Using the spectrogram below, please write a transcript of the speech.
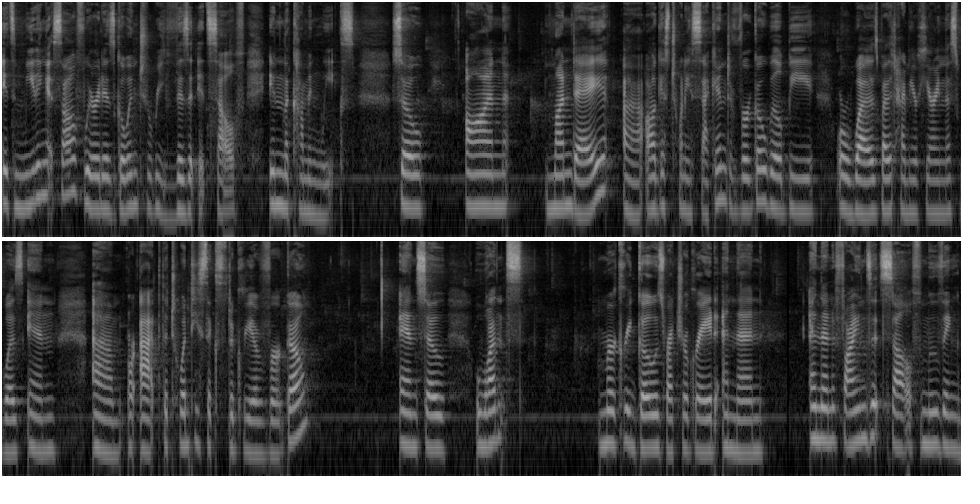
it's meeting itself where it is going to revisit itself in the coming weeks. So on monday uh, august 22nd virgo will be or was by the time you're hearing this was in um, or at the 26th degree of virgo and so once mercury goes retrograde and then and then finds itself moving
